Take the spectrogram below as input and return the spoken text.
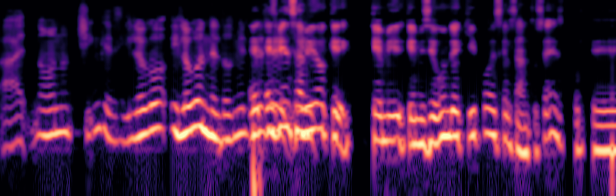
Ay, no, no chingues. Y luego, y luego en el 2013. Es, es bien sabido que, que, mi, que mi segundo equipo es el Santos, ¿eh? Porque,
